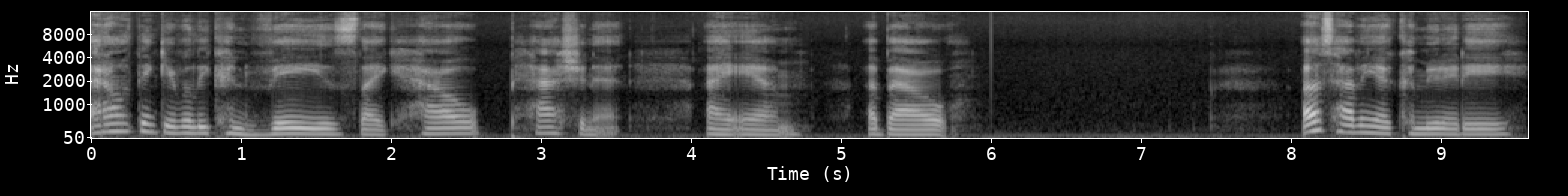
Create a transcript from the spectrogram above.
I don't think it really conveys like how passionate I am about us having a community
